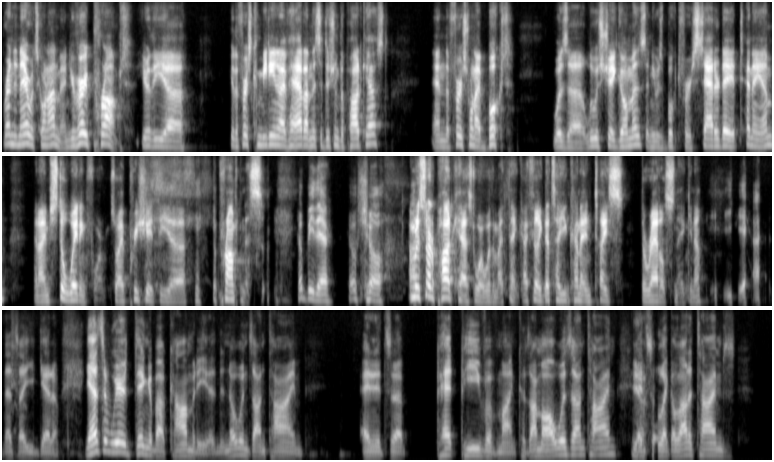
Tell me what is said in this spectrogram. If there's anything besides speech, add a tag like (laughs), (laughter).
Brendan Eyre, what's going on, man? You're very prompt. You're the uh, you're the first comedian I've had on this edition of the podcast, and the first one I booked was uh, Luis J. Gomez, and he was booked for Saturday at 10 a.m. And I'm still waiting for him, so I appreciate the uh, (laughs) the promptness. He'll be there. He'll show. I'm going to start a podcast war with him. I think. I feel like that's how you kind of entice the rattlesnake, you know? (laughs) yeah, that's how you get him. Yeah, that's a weird thing about comedy, and no one's on time, and it's a pet peeve of mine because I'm always on time, Yeah. and so like a lot of times,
